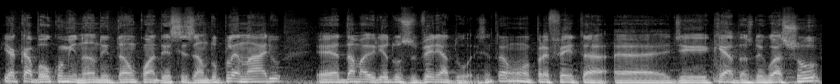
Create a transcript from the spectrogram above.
que acabou culminando então com a decisão do plenário eh, da maioria dos vereadores. Então, a prefeita eh, de Quedas do Iguaçu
